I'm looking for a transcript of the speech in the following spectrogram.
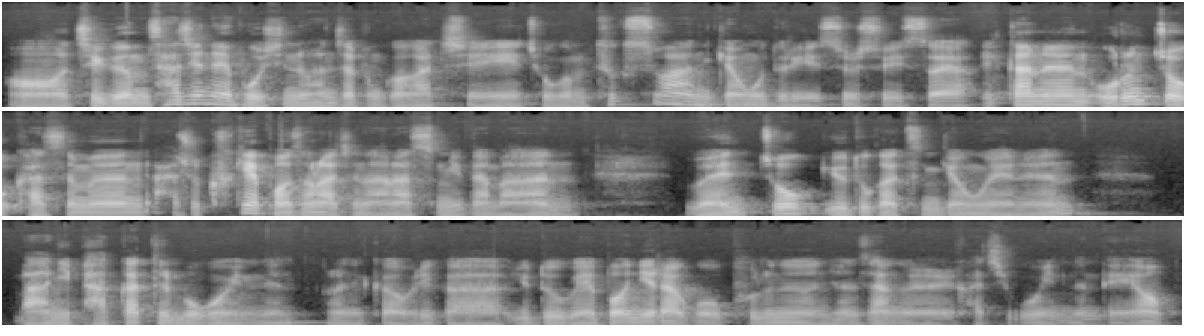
어, 지금 사진에 보시는 환자분과 같이 조금 특수한 경우들이 있을 수 있어요. 일단은 오른쪽 가슴은 아주 크게 벗어나진 않았습니다만 왼쪽 유두 같은 경우에는 많이 바깥을 보고 있는 그러니까 우리가 유두 외번이라고 부르는 현상을 가지고 있는데요.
